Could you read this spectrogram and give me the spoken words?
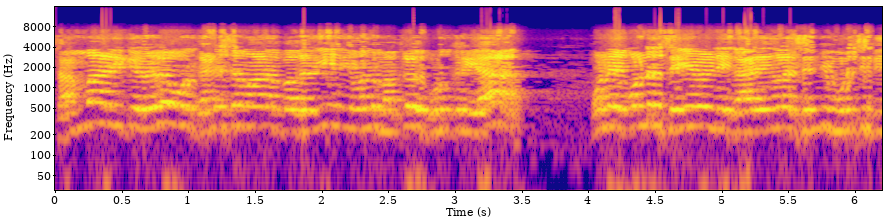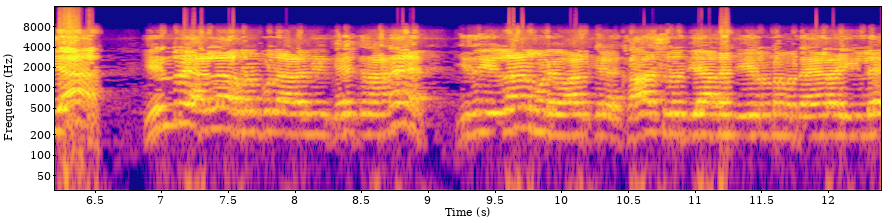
சம்பாதிக்கிறதுல ஒரு கணிசமான பகுதியை நீ வந்து மக்களுக்கு கொடுக்கறியா? உன்னை கொண்டு செய்ய வேண்டிய காரியங்களை செஞ்சு முடிச்சிட்டியா? என்று அல்லாஹ் ரபுல் ஆலமின் கேட்கிறானே. இது எல்லாம் நம்முடைய வாழ்க்கையில காசுல தியாகம் செய்யணும் நம்ம தயாராக இல்லை.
